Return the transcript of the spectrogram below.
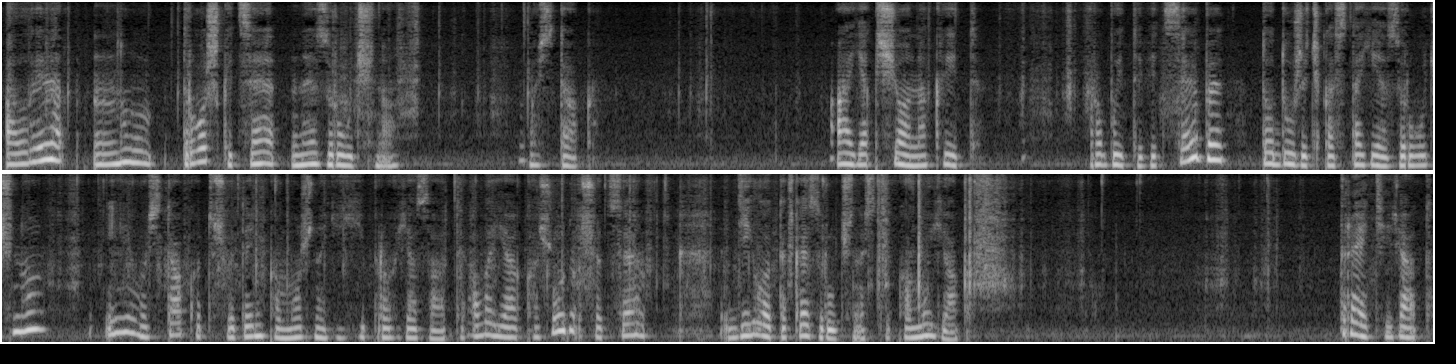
але ну, трошки це незручно. Ось так. А якщо накид робити від себе, то дужечка стає зручно, і ось так от швиденько можна її пров'язати. Але я кажу, що це діло таке зручності, кому як. Третій ряд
